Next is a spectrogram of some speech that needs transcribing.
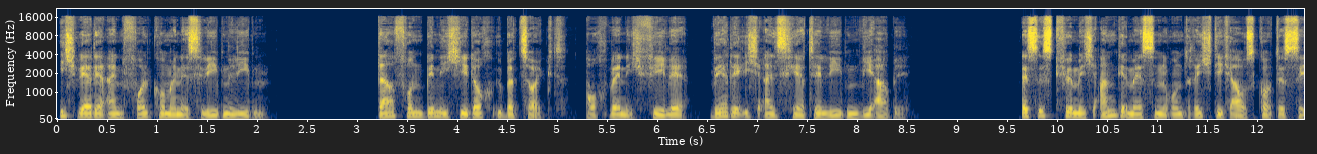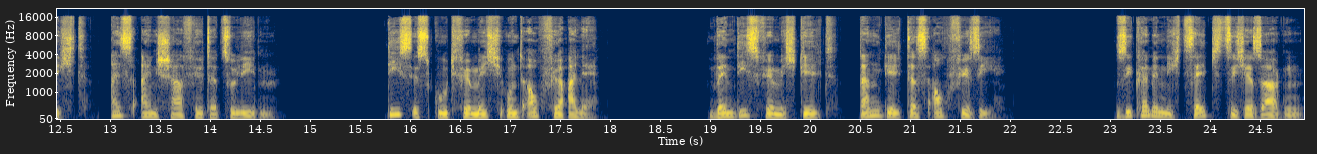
ich werde ein vollkommenes Leben leben. Davon bin ich jedoch überzeugt, auch wenn ich fehle, werde ich als Hirte leben wie Abel. Es ist für mich angemessen und richtig aus Gottes Sicht, als ein Schafhüter zu leben. Dies ist gut für mich und auch für alle. Wenn dies für mich gilt, dann gilt das auch für Sie. Sie können nicht selbstsicher sagen,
